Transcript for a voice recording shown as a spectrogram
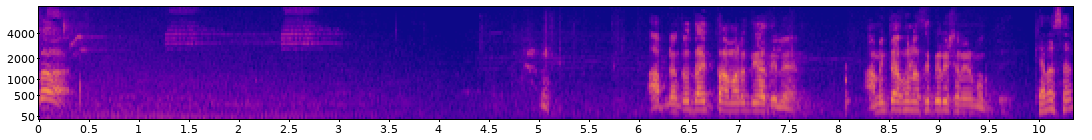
স্যার আপনি তো দায়িত্ব আমারে দিয়া দিলেন। আমি তো এখন আছি পেরেশানের মধ্যে। কেন স্যার?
